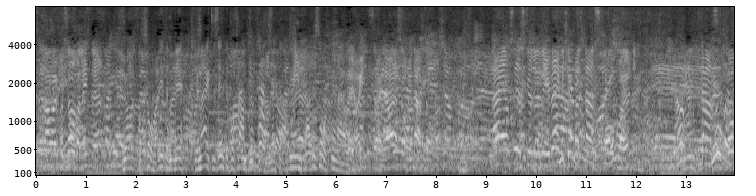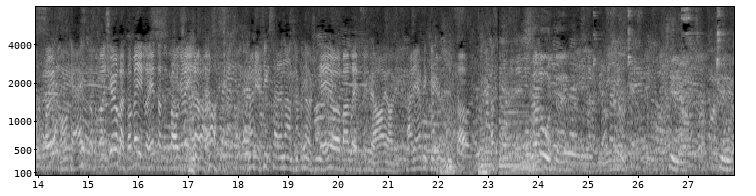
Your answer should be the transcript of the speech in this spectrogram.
Sen har man ju fått sova lite. Du har fått sova lite men det, det märktes inte på framförandet att du inte hade sovit menar Jag jag. har inte sovit, ja, jag sov i natt. Nej, och sen skulle vi iväg och köpa ett danskt. Danskt rågbröd. Okej. Då får man köra ett par mil och hitta ett bageri där. Ja. Men det fixar en entreprenör som Det gör man lätt. Ja, ja, ja, det här blir kul. Salute. Cheerio. Cheerio.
